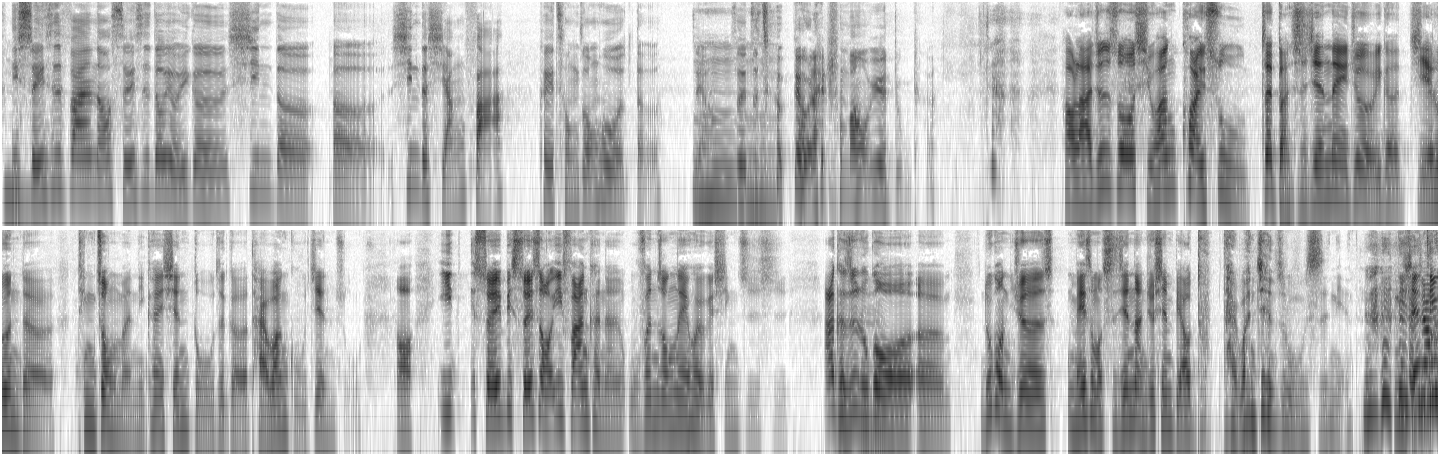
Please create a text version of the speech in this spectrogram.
嗯、你随时翻，然后随时都有一个新的呃新的想法可以从中获得。这样，嗯、所以这就对我来说蛮好阅读的。好啦，就是说喜欢快速在短时间内就有一个结论的听众们，你可以先读这个台湾古建筑哦，一随随手一翻，可能五分钟内会有个新知识。啊，可是如果、嗯、呃，如果你觉得没什么时间，那你就先不要读台湾建筑五十年，你先听，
